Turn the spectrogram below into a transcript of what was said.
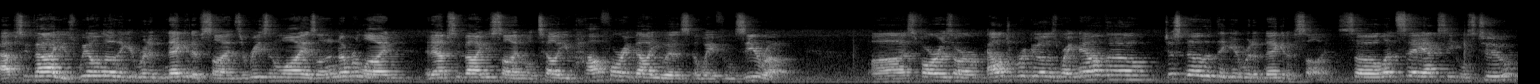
Absolute values. We all know they get rid of negative signs. The reason why is on a number line, an absolute value sign will tell you how far a value is away from zero. Uh, as far as our algebra goes right now, though, just know that they get rid of negative signs. So let's say x equals 2.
